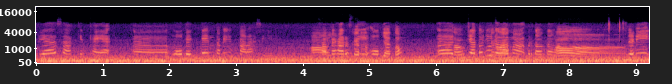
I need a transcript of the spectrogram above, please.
dia sakit kayak eh, low back pain tapi parah sih Oh, sampai harus kan di-op. jatuh? Atau jatuhnya udah lama bertahun-tahun Oh. jadi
